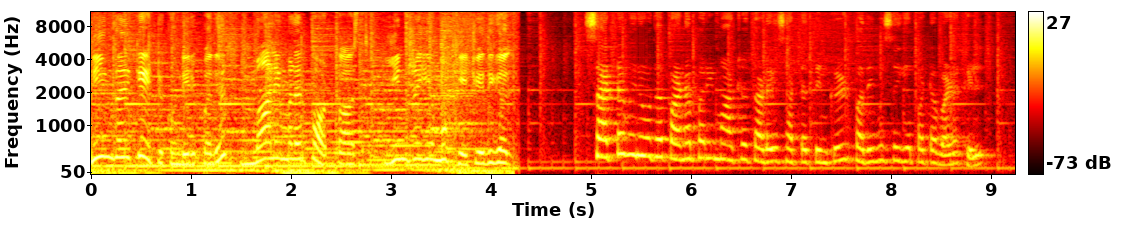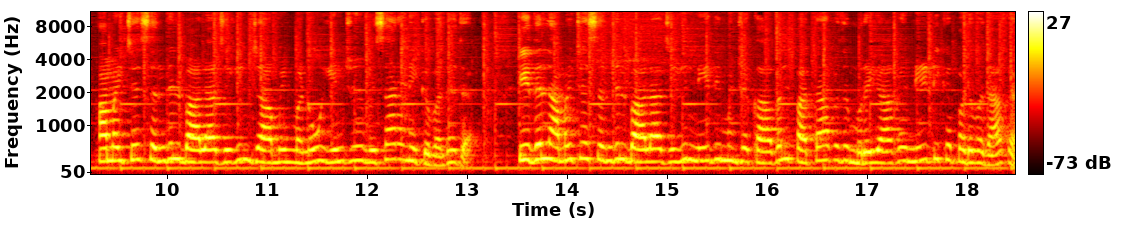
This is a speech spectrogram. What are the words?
நீங்கள் கேட்டுக்கொண்டிருப்பது மாலைமலர் பாட்காஸ்ட். இன்றைய முக்கிய செய்திகள். சட்டவிரோத பணப்பரிமாற்ற தடை சட்டத்தின் கீழ் பதிவு செய்யப்பட்ட வழக்கில் அமைச்சர் செந்தில் பாலாஜியின் ஜாமீன் மனு இன்று விசாரணைக்கு வந்தது. இதில் அமைச்சர் செந்தில் பாலாஜியின் நீதிமன்ற காவல் பத்தாவது முறையாக நீட்டிக்கப்படுவதாக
